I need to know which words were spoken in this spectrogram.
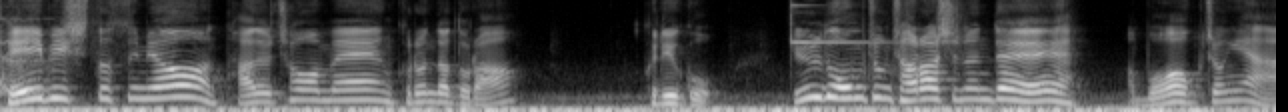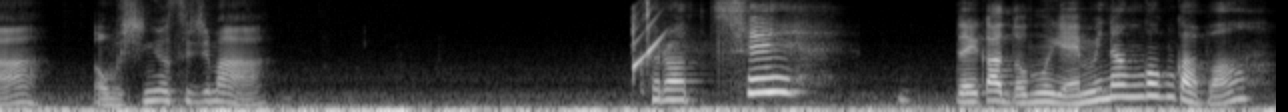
베이비시터 쓰면 다들 처음엔 그런다더라 그리고 일도 엄청 잘하시는데 아, 뭐가 걱정이야 너무 신경 쓰지 마 그렇지? 내가 너무 예민한 건가 봐.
